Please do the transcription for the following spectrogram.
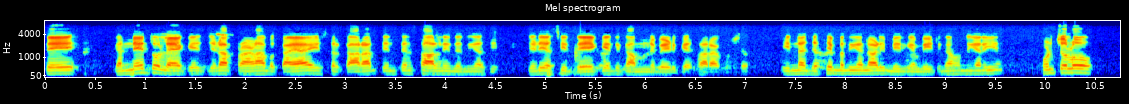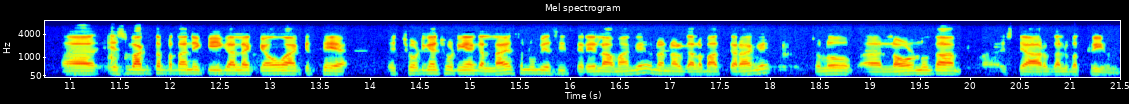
ਤੇ ਗੰਨੇ ਤੋਂ ਲੈ ਕੇ ਜਿਹੜਾ ਪੁਰਾਣਾ ਬਕਾਇਆ ਇਹ ਸਰਕਾਰਾਂ ਤਿੰਨ ਤਿੰਨ ਸਾਲ ਨਹੀਂ ਦਿੰਦੀਆਂ ਸੀ, ਜਿਹੜੇ ਅਸੀਂ ਦੇ ਕੇ ਤੇ ਕੰਮ ਨਿਬੇੜ ਕੇ ਸਾਰਾ ਕੁਝ ਇਹਨਾਂ ਜਥੇਬੰਦੀਆਂ ਨਾਲ ਹੀ ਮੇਰੀਆਂ ਮੀਟਿੰਗਾਂ ਹੁੰਦੀਆਂ ਰਹੀਆਂ। ਹੁਣ ਚਲੋ, ਅਹ, ਇਸ ਵਕਤ ਪਤਾ ਨਹੀਂ ਕੀ ਗੱਲ ਹੈ, ਕਿਉਂ ਆ, ਕਿੱਥੇ ਹੈ। ਇਹ ਛੋਟੀਆਂ ਛੋਟੀਆਂ ਗੱਲਾਂ ਇਸ ਨੂੰ ਵੀ ਅਸੀਂ ਸਿਰੇ ਲਾਵਾਂਗੇ, ਉਹਨਾਂ ਨਾਲ ਗੱਲਬਾਤ ਕਰਾਂਗੇ। ਚਲੋ ਅਹ ਲਾਉਣ ਨੂੰ ਤਾਂ ਇਸ਼ਤਿਹਾਰ ਗੱਲ ਵੱਖਰੀ ਹੁੰਦੀ।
